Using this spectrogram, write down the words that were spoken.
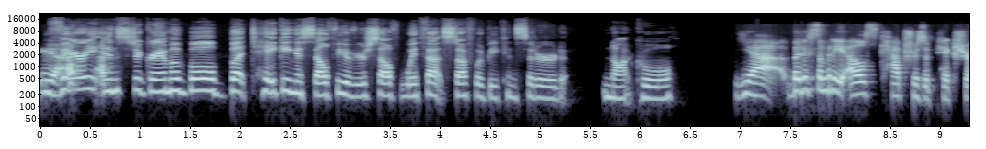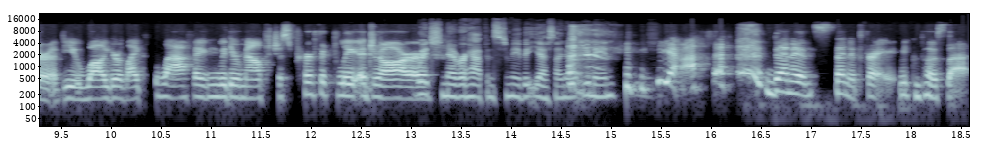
Yeah. Very Instagrammable, but taking a selfie of yourself with that stuff would be considered not cool. Yeah. But if somebody else captures a picture of you while you're like laughing with your mouth just perfectly ajar, which never happens to me, but yes, I know what you mean. yeah. then it's then it's great. You can post that.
